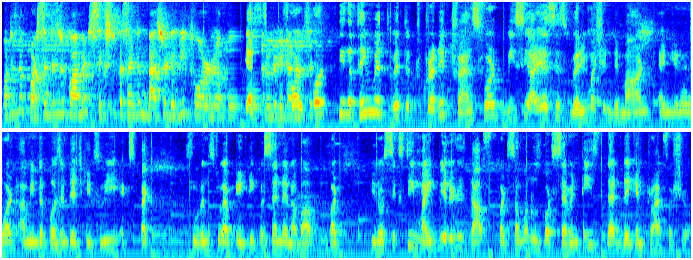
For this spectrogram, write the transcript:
What is the percentage requirement? 60% in bachelor degree for uh, yes. For, for, see, the thing with, with the credit transfer, BCIS is very much in demand. And you know what? I mean, the percentage keeps, we expect students to have 80% and above, but you know 60 might be a little tough but someone who's got 70s that they can try for sure.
